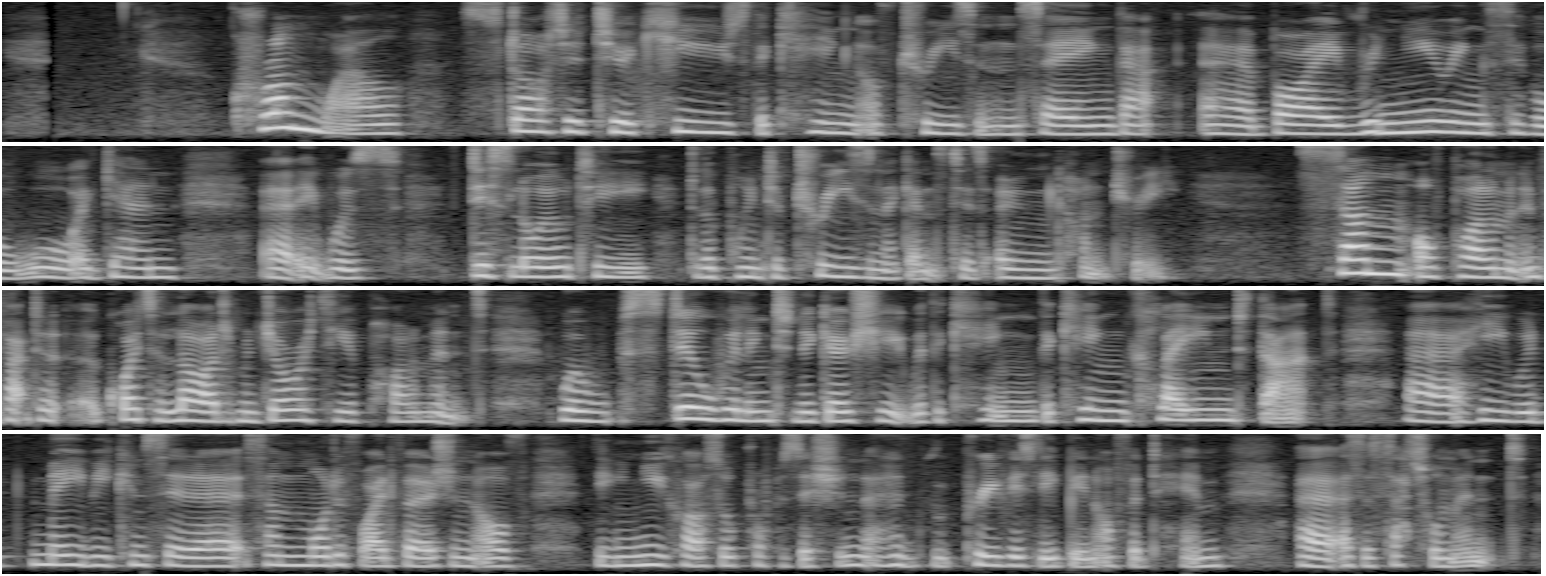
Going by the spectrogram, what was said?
Cromwell started to accuse the king of treason, saying that uh, by renewing civil war again, uh, it was disloyalty to the point of treason against his own country. Some of Parliament, in fact, a, a, quite a large majority of Parliament, were still willing to negotiate with the King. The King claimed that uh, he would maybe consider some modified version of the Newcastle proposition that had previously been offered to him uh, as a settlement.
